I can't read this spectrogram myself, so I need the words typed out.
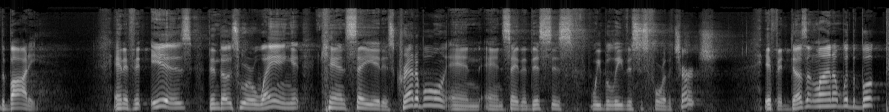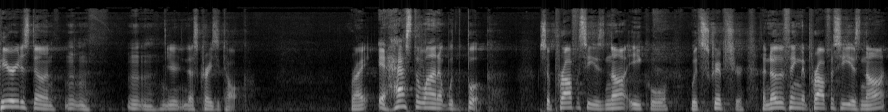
the body? And if it is, then those who are weighing it can say it is credible and, and say that this is, we believe this is for the church. If it doesn't line up with the book, period is done. Mm-mm, mm-mm, that's crazy talk. Right? It has to line up with the book. So prophecy is not equal with Scripture. Another thing that prophecy is not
